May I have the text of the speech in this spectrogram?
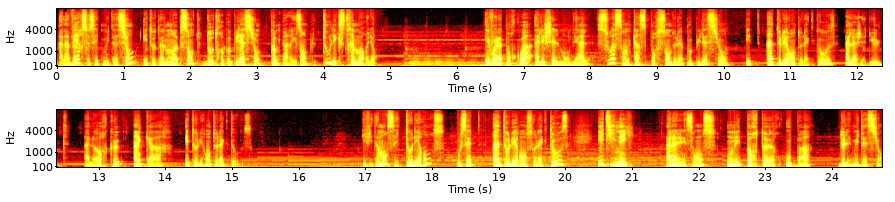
A l'inverse, cette mutation est totalement absente d'autres populations, comme par exemple tout l'Extrême-Orient. Et voilà pourquoi, à l'échelle mondiale, 75% de la population est intolérante au lactose à l'âge adulte, alors que un quart est tolérante au lactose. Évidemment, cette tolérance ou cette intolérance au lactose est innée. À la naissance, on est porteur ou pas de la mutation.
